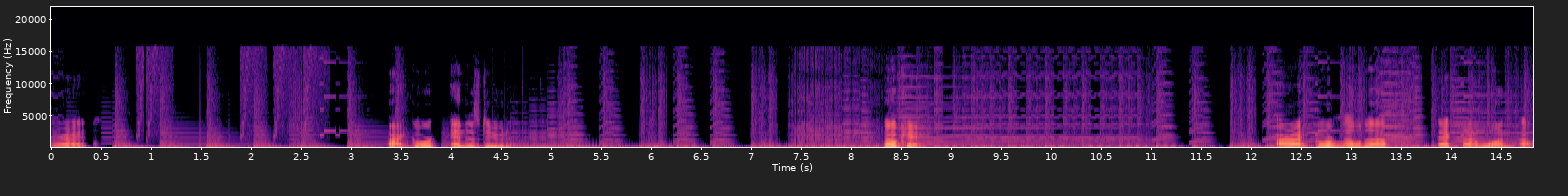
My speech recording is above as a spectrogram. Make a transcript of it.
All right. All right, Gort, end this dude. Okay. All right, Gort leveled up. Attack by one. Oh,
